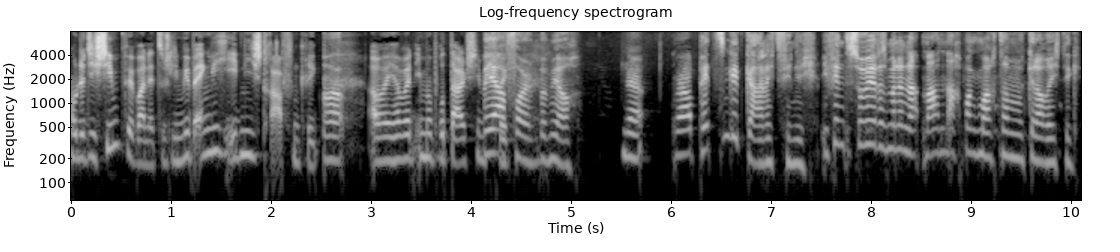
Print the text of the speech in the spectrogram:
Oder die Schimpfe war nicht so schlimm. Ich habe eigentlich eh nie Strafen gekriegt. Ja. Aber ich habe halt immer brutal Schimpf Ja, gekriegt. voll, bei mir auch. Ja. Ja, petzen geht gar nicht, finde ich. Ich finde, so wie das meine Na Nachbarn gemacht haben, genau richtig.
